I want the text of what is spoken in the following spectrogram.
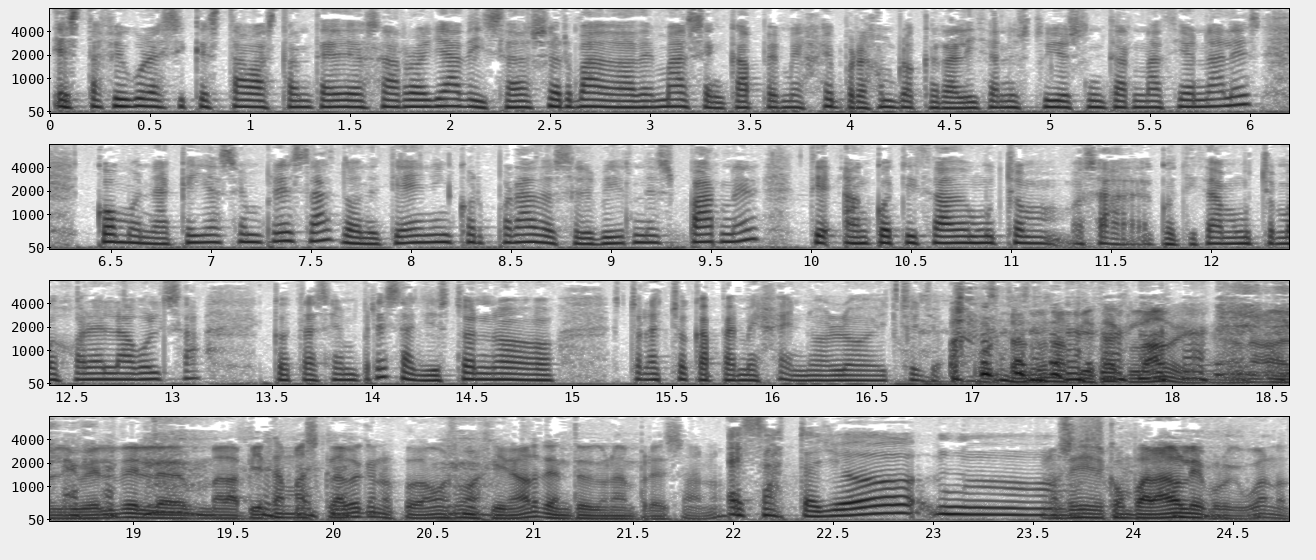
esta figura sí que está bastante desarrollada y se ha observado además en KPMG, por ejemplo, que realizan estudios internacionales, como en aquellas empresas donde tienen incorporados el business partner, han cotizado mucho, o sea, cotizan mucho mejor en la bolsa que otras empresas. Y esto no, esto lo ha hecho KPMG, no lo he hecho yo. Por tanto, una pieza clave, a nivel de la, pieza más clave que nos podamos imaginar dentro de una empresa, ¿no? Exacto. Yo mm, no sé si es comparable, porque bueno,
